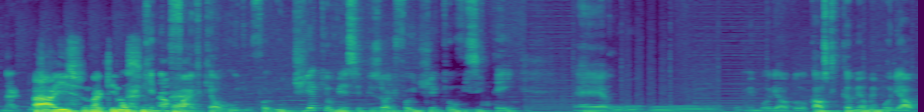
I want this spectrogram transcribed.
Narquina, ah, isso, Narquina, Narquina 5. Narquina 5, é. que é o, foi, o dia que eu vi esse episódio foi o dia que eu visitei é, o, o, o Memorial do Holocausto, que também é o memorial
